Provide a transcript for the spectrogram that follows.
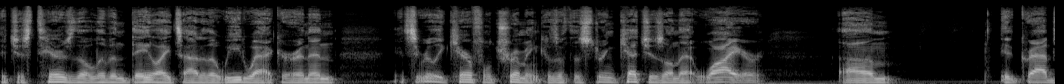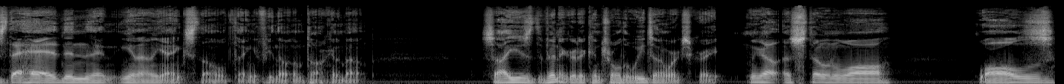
it just tears the living daylights out of the weed whacker, and then it's really careful trimming because if the string catches on that wire, um, it grabs the head and then you know yanks the whole thing. If you know what I'm talking about. So I use the vinegar to control the weeds, and it works great. We got a stone wall, walls.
